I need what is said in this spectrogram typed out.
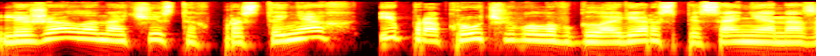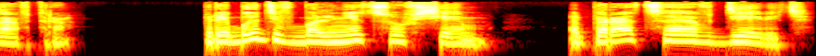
лежала на чистых простынях и прокручивала в голове расписание на завтра. Прибыть в больницу в семь, операция в девять,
